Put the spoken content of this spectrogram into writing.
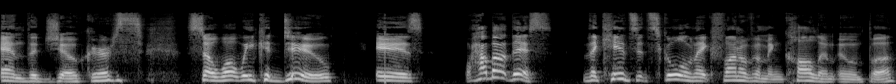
and the Jokers. So what we could do is, how about this? The kids at school make fun of him and call him Oompa,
